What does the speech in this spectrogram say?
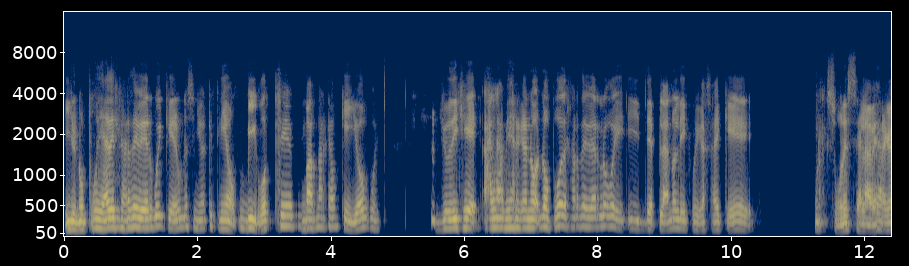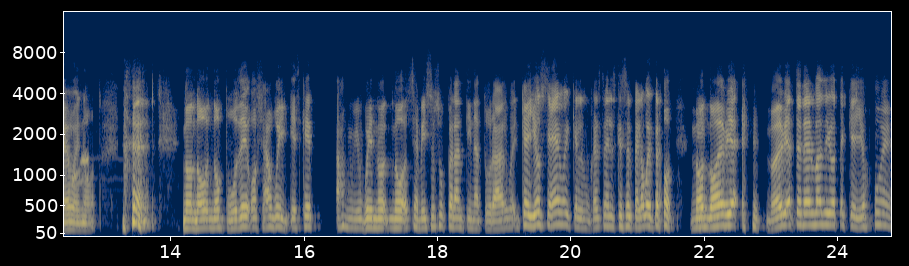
Y yo no podía dejar de ver, güey, que era una señora que tenía un bigote más marcado que yo, güey. Yo dije, a la verga, no, no puedo dejar de verlo, güey. Y de plano le dije, oiga, ¿sabe qué? Rasúrese a la verga, güey, no. No, no, no pude, o sea, güey, es que, a mí, güey, no, no, se me hizo súper antinatural, güey. Que yo sé, güey, que las mujeres tienen que es el pelo, güey, pero no, no debía, no debía tener más bigote que yo, güey.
